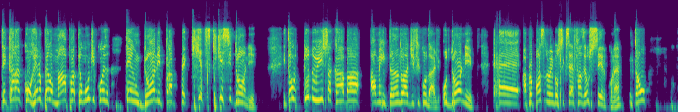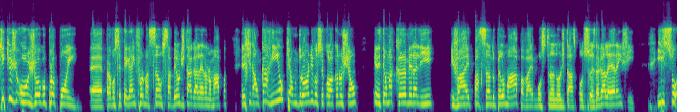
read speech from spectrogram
Tem cara correndo pelo mapa, tem um monte de coisa. Tem um drone para. O que, que, que é esse drone? Então, tudo isso acaba aumentando a dificuldade. O drone, é, a proposta do Rainbow Six é fazer o cerco, né? Então, o que, que o, jogo propõe é, para você pegar informação, saber onde está a galera no mapa? Ele te dá um carrinho, que é um drone, você coloca no chão, ele tem uma câmera ali e vai passando pelo mapa, vai mostrando onde estão tá as posições da galera, enfim. Isso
